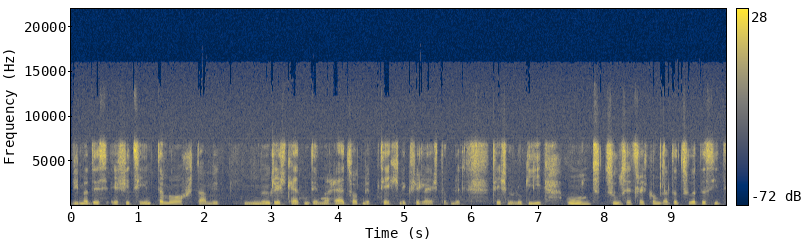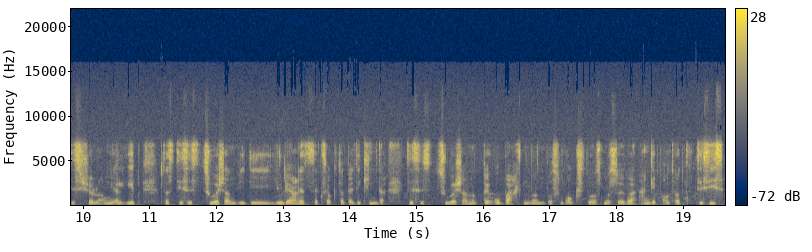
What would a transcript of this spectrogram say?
wie man das effizienter macht, damit Möglichkeiten, die man heute hat, mit Technik vielleicht und mit Technologie. Und zusätzlich kommt auch dazu, dass ich das schon lange erlebe, dass dieses Zuschauen, wie die Juliane jetzt gesagt hat, bei den Kindern, dieses Zuschauen und Beobachten, wann was wächst, was man selber angebaut hat, das ist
